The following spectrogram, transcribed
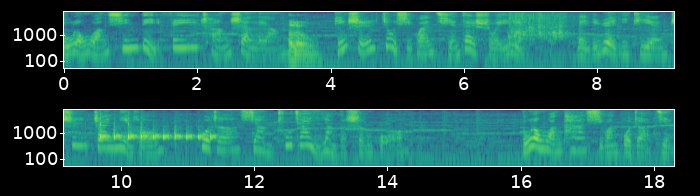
毒龙王心地非常善良。Hello，平时就喜欢潜在水里，每个月一天吃斋念佛，过着像出家一样的生活。毒龙王他喜欢过着简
